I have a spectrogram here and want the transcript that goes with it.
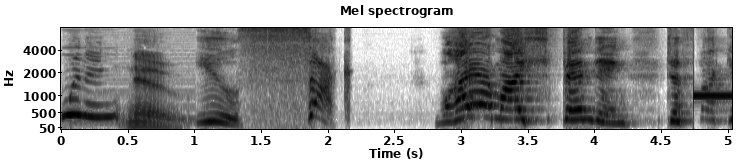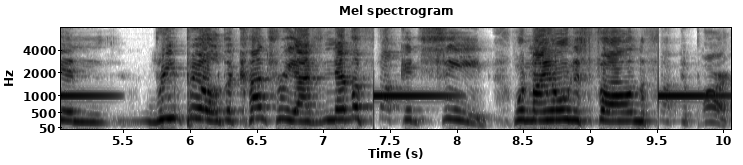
Winning? No. You suck! Why am I spending to fucking rebuild a country I've never fucking seen when my own is falling the fuck apart?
